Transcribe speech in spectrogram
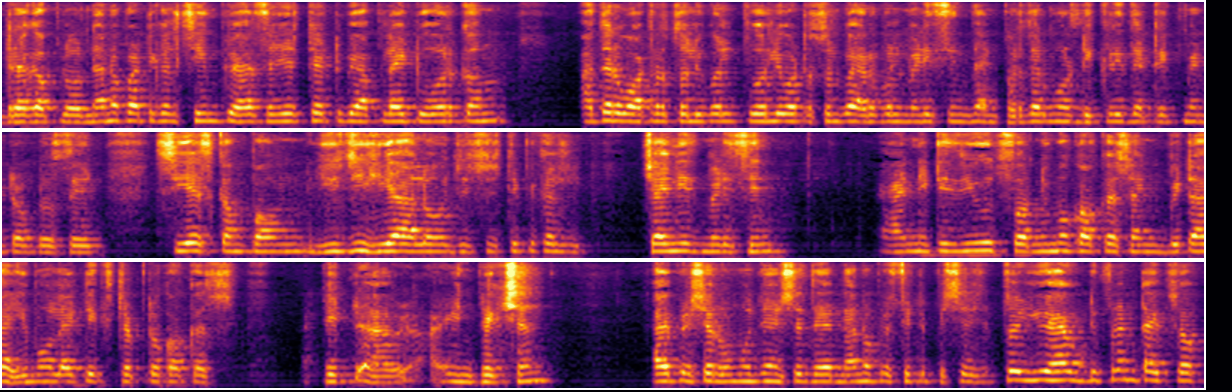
drug upload nanoparticles seem to have suggested to be applied to overcome other water soluble poorly water soluble herbal medicines and furthermore decrease the treatment of dosage cs compound UGHalo this is typical Chinese medicine and it is used for pneumococcus and beta hemolytic streptococcus uh, infection. High pressure homogenization there, nanoprecipitation. So you have different types of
